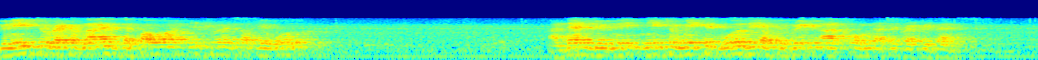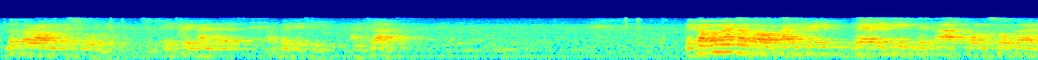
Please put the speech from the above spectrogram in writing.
You need to recognize the power and influence of your work and then you need, to make it worthy of the great art form that it represents. Look around this room with tremendous ability and class. The government of our country clearly takes this art form soca and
